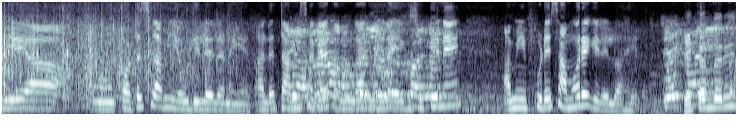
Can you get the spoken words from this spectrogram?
की क्वार्टर्सला आम्ही येऊ दिलेलं नाही आहे आलं तर आम्ही सगळ्या कामगार महिला एकजुटीने आम्ही पुढे सामोरे गेलेलो आहे. एकंदरीत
